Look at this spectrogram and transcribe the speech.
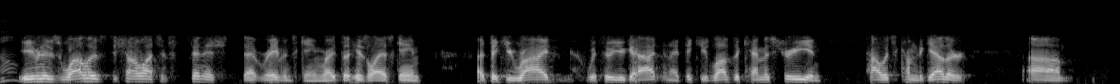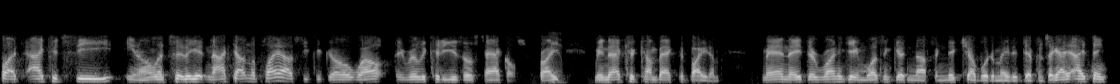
Oh. even as well as Deshaun Watson finished that Ravens game, right? The, his last game. I think you ride with who you got, and I think you love the chemistry and how it's come together. Um, but I could see, you know, let's say they get knocked out in the playoffs, you could go, well, they really could have used those tackles, right? Yeah. I mean, that could come back to bite them. Man, they, their running game wasn't good enough, and Nick Chubb would have made a difference. Like I, I think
